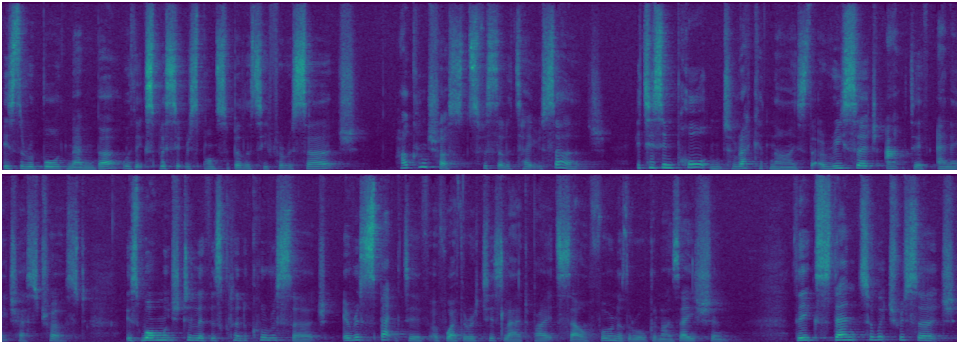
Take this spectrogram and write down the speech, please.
Is there a board member with explicit responsibility for research? How can trusts facilitate research? It is important to recognise that a research active NHS trust is one which delivers clinical research irrespective of whether it is led by itself or another organisation. The extent to which research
